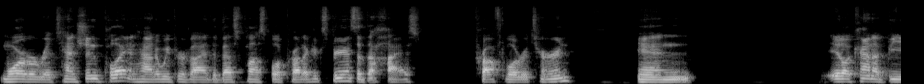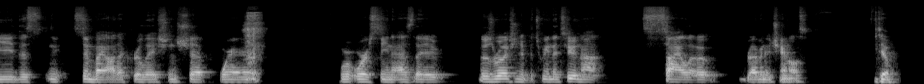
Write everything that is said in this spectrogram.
more of a retention play. And how do we provide the best possible product experience at the highest profitable return? And it'll kind of be this symbiotic relationship where we're, we're seen as the there's a relationship between the two, not silo revenue channels. Yep.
